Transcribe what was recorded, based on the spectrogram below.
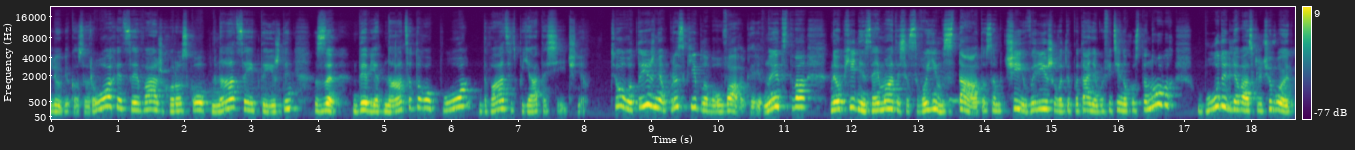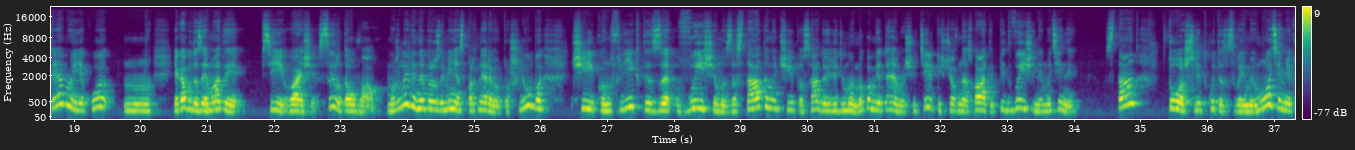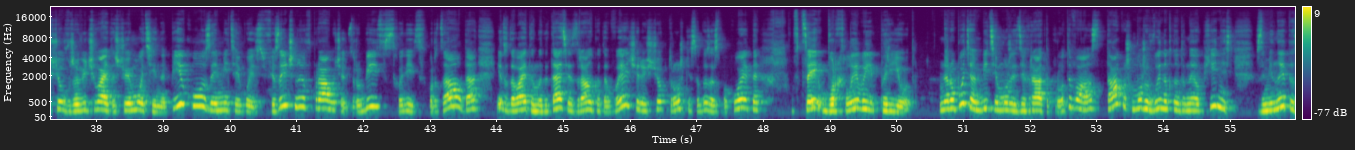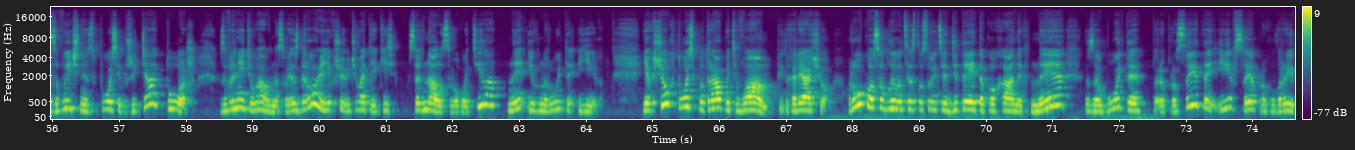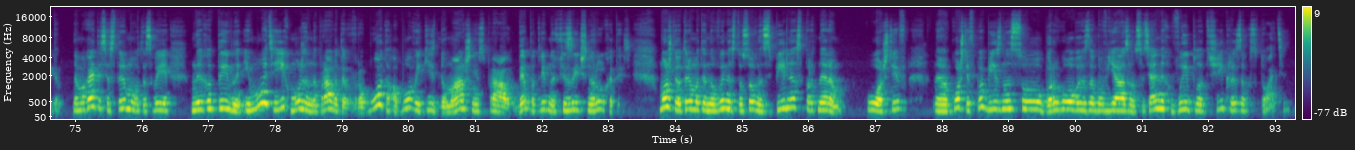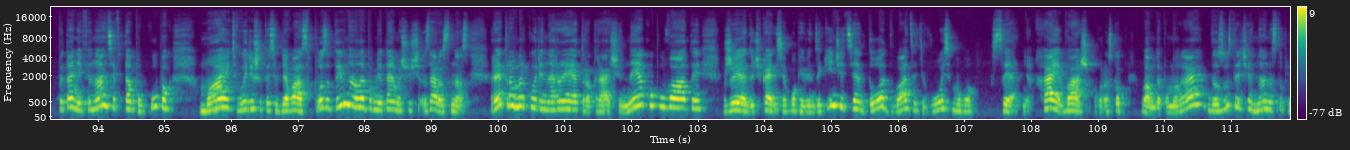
Любі козороги, це ваш гороскоп на цей тиждень з 19 по 25 січня. Цього тижня прискіплива увага керівництва, необхідність займатися своїм статусом чи вирішувати питання в офіційних установах будуть для вас ключовою темою, якою, яка буде займати всі ваші сили та увагу. Можливі непорозуміння з партнерами по шлюбу, чи конфлікти з вищими застатами чи посадою людьми. Ми пам'ятаємо, що тільки що в нас багато підвищений емоційний стан. Тож слідкуйте за своїми емоціями. Якщо вже відчуваєте, що емоції на піку, займіться якоюсь фізичною вправою, чи зробіть, сходіть в спортзал, да, і додавайте медитації зранку та ввечері, щоб трошки себе заспокоїти в цей борхливий період. На роботі амбіції можуть зіграти проти вас, також може виникнути необхідність змінити звичний спосіб життя. Тож зверніть увагу на своє здоров'я, якщо відчуваєте якісь сигнали свого тіла, не ігноруйте їх. Якщо хтось потрапить вам під гарячу руку, особливо це стосується дітей та коханих, не забудьте перепросити і все проговорити. Намагайтеся стримувати свої негативні емоції, їх можна направити в роботу або в якісь домашні справи, де потрібно фізично рухатись. Можете отримати новини стосовно спільних з партнером коштів, е, коштів по бізнесу, боргових зобов'язань, соціальних виплат чи кризових ситуацій. Питання фінансів та покупок мають вирішитися для вас позитивно, але пам'ятаємо, що зараз у нас ретро Меркурій на ретро краще не купувати. Вже дочекайтеся, поки він закінчиться до 28 серпня. Хай ваш гороскоп вам допомагає. До зустрічі на наступному.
